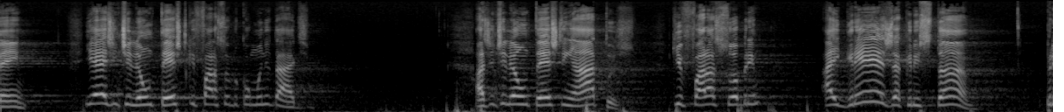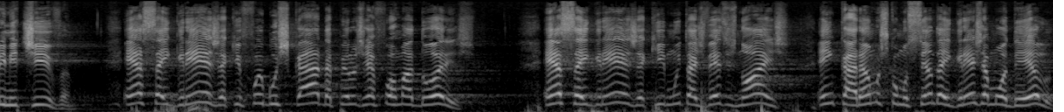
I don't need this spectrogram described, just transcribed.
bem. E aí a gente lê um texto que fala sobre comunidade. A gente lê um texto em Atos que fala sobre a igreja cristã primitiva. Essa igreja que foi buscada pelos reformadores. Essa igreja que muitas vezes nós encaramos como sendo a igreja modelo.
